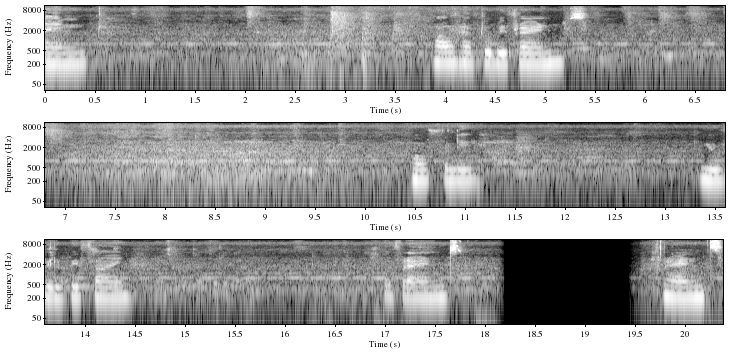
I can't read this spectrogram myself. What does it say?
And how have to be friends hopefully you will be fine so friends friends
